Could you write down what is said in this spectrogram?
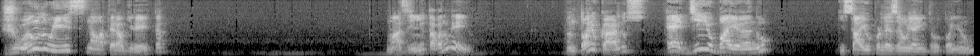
João Luiz na lateral direita. Mazinho estava no meio. Antônio Carlos, Edinho Baiano, que saiu por lesão e aí entrou o Tonhão,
